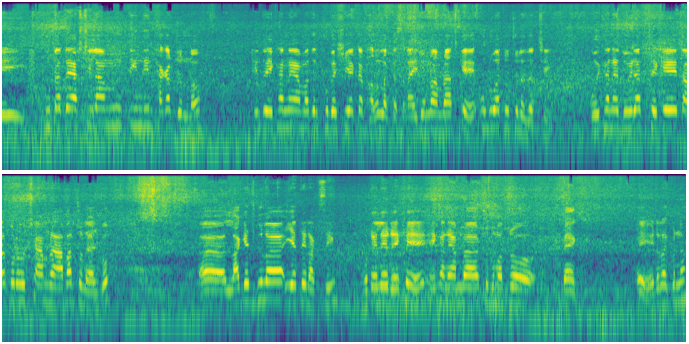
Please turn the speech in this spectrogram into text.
এই কুটাতে আসছিলাম তিন দিন থাকার জন্য। কিন্তু এখানে আমাদের খুব বেশি একটা ভালো লাগতেছে না এই জন্য আমরা আজকে উলুয়াটো চলে যাচ্ছি। ওইখানে দুই রাত থেকে তারপরে হচ্ছে আমরা আবার চলে আসব। লাগেজগুলা ইয়েতে রাখছি হোটেলে রেখে এখানে আমরা শুধুমাত্র ব্যাগ এই এটা রাখবেন না?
